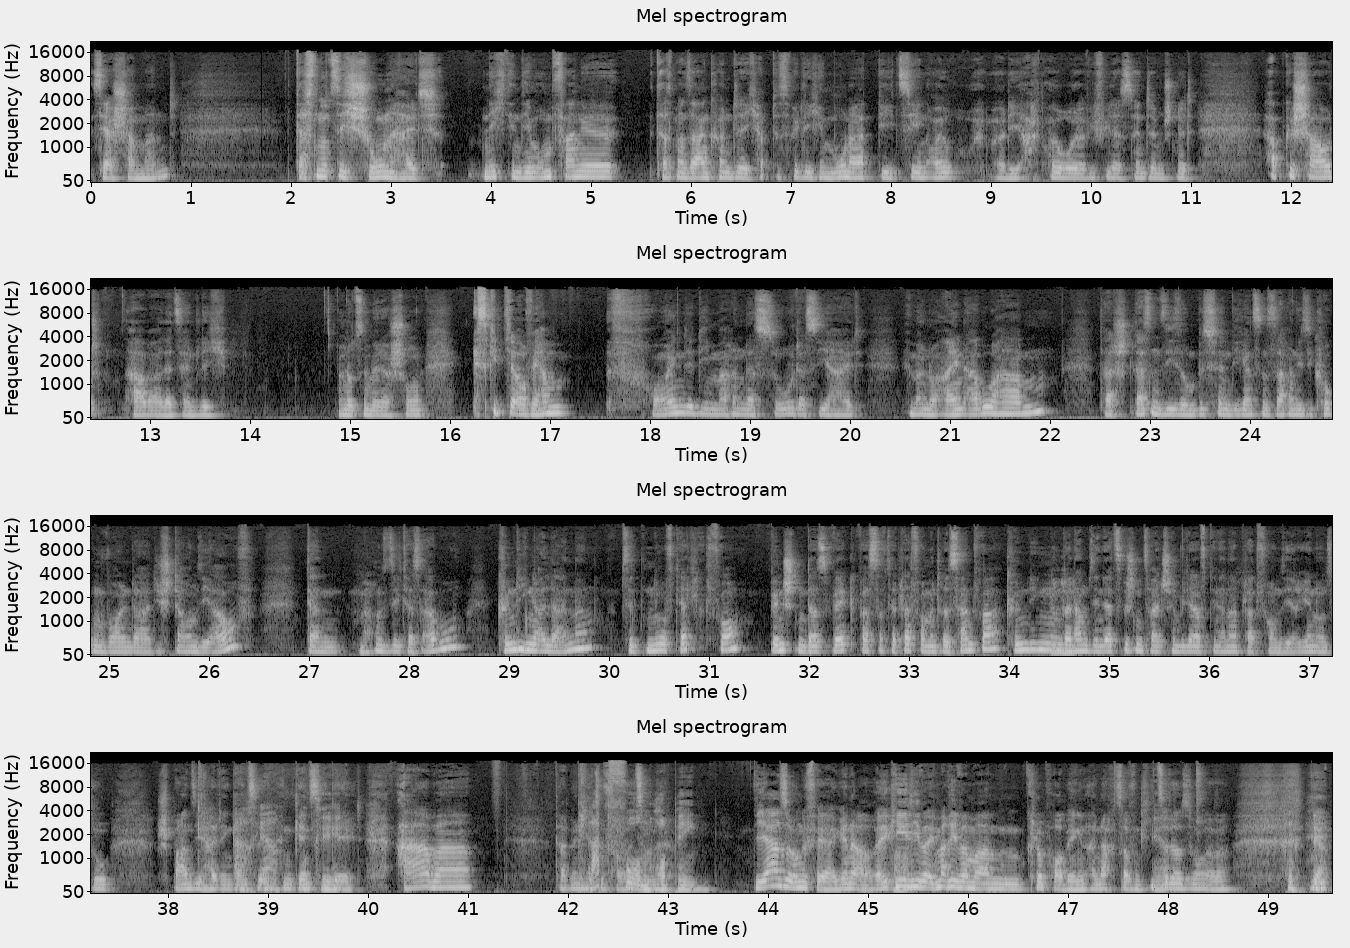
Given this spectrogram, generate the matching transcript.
sehr charmant das nutze ich schon halt nicht in dem Umfange. dass man sagen könnte, ich habe das wirklich im Monat die 10 Euro, oder die 8 Euro oder wie viel das sind im Schnitt abgeschaut. Aber letztendlich nutzen wir das schon. Es gibt ja auch, wir haben Freunde, die machen das so, dass sie halt immer nur ein Abo haben. Da lassen sie so ein bisschen die ganzen Sachen, die sie gucken wollen, da, die stauen sie auf. Dann machen sie sich das Abo, kündigen alle anderen, sind nur auf der Plattform, wünschen das weg, was auf der Plattform interessant war, kündigen mhm. und dann haben sie in der Zwischenzeit schon wieder auf den anderen Plattformen Serien und so sparen sie halt in Gänze, ja, in Gänze okay. Geld. Aber da bin ich Plattform-Hopping. Ja, so ungefähr, genau. Ich gehe oh. lieber, ich mache lieber mal ein Clubhopping nachts auf dem Kiez ja. oder so, aber ja.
